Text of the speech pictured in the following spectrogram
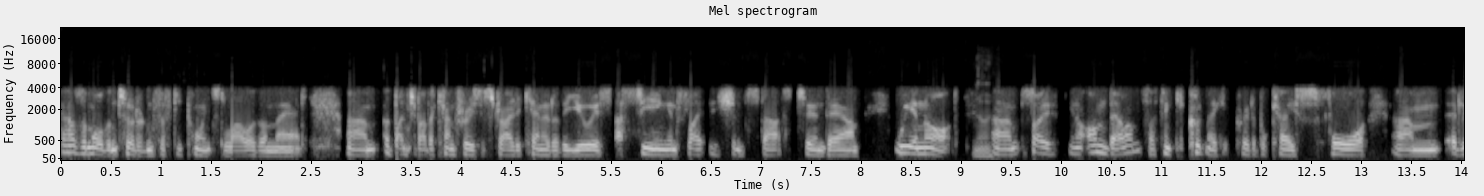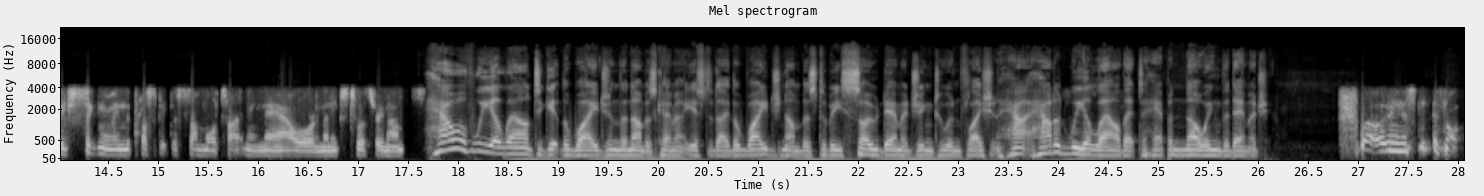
Ours are more than 250 points lower than that. Um, a bunch of other countries, Australia, Canada, the US, are seeing inflation start to turn down we are not. No. Um, so, you know, on balance, I think you could make a credible case for um, at least signalling the prospect of some more tightening now or in the next two or three months. How have we allowed to get the wage, and the numbers came out yesterday, the wage numbers to be so damaging to inflation? How, how did we allow that to happen knowing the damage? Well, I mean, it's, it's not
